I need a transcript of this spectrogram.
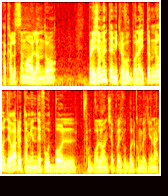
Acá lo estamos hablando precisamente de microfútbol. Hay torneos de barrio también de fútbol, fútbol 11, pues fútbol convencional.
